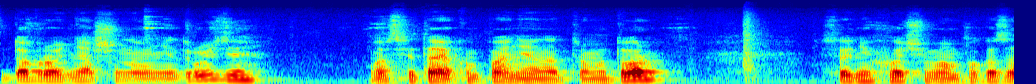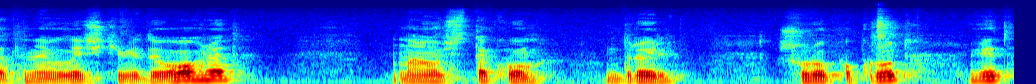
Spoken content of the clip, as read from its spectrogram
Доброго дня, шановні друзі! Вас вітає компанія Електромотор. Сьогодні хочу вам показати невеличкий відеоогляд на ось таку дриль шурупокрут від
